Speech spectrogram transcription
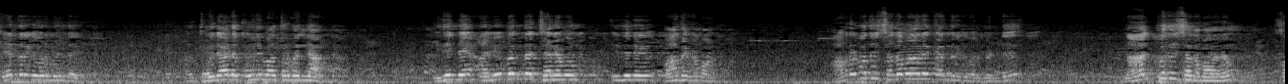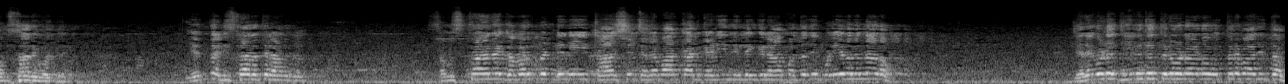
കേന്ദ്ര ഗവൺമെന്റ്. തൊഴിലാളി കൂലി മാത്രമല്ല ഇതിന്റെ അനുബന്ധ ചെലവും ഇതിന് ബാധകമാണ്. അറുപത് ശതമാനം കേന്ദ്ര ഗവൺമെന്റ് നാൽപ്പത് ശതമാനം സംസ്ഥാന ഗവൺമെന്റ്. എന്തടിസ്ഥാനത്തിലാണിത് സംസ്ഥാന ഗവൺമെന്റിന് ഈ കാശ് ചെലവാക്കാൻ കഴിയുന്നില്ലെങ്കിൽ ആ പദ്ധതി പൊളിയണമെന്നാണോ? ജനങ്ങളുടെ ജീവിതത്തിനോടാണോ ഉത്തരവാദിത്തം?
